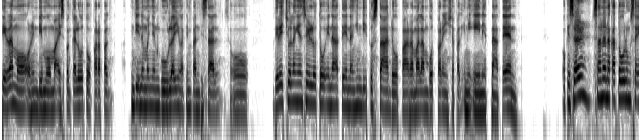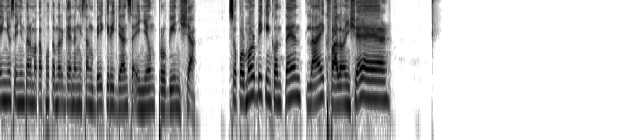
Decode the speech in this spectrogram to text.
tira mo or hindi mo mais pagkaluto para pag hindi naman yan gulay yung ating pandesal. So, diretso lang yan sir lutuin natin ng hindi tostado para malambot pa rin siya pag iniinit natin. Okay sir, sana nakatulong sa inyo sa inyong tanong makaputam na rin kayo ng isang bakery dyan sa inyong probinsya. So for more baking content, like, follow, and share.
